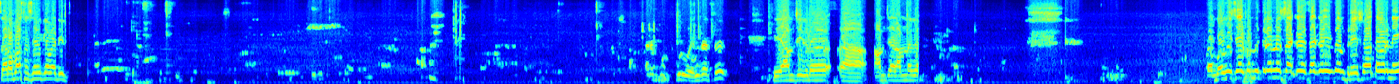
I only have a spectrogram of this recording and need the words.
चला बसा शेगे पाटील. हे आमच्या इकडं आमच्या रामनगर बघू मित्रांनो सकाळी सकाळी एकदम फ्रेश वातावरण आहे.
